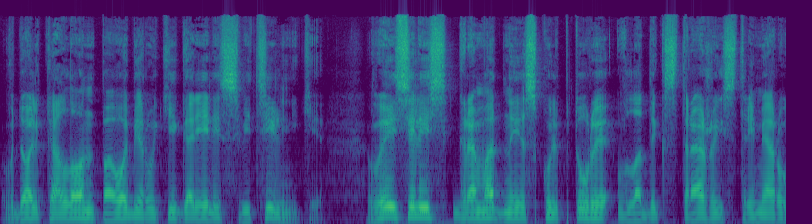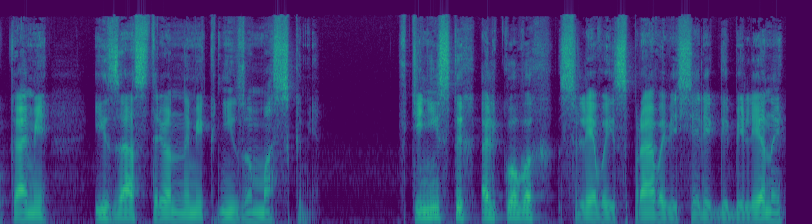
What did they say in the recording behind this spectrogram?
Вдоль колонн по обе руки горели светильники — высились громадные скульптуры владык-стражей с тремя руками и заостренными к низу масками. В тенистых альковах слева и справа висели гобелены,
